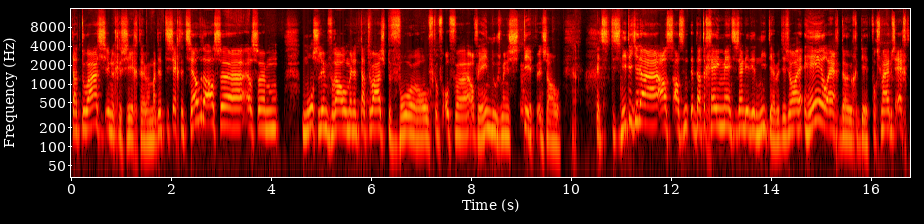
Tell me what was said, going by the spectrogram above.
tatoeages in hun gezicht hebben. Maar dit is echt hetzelfde als, eh, als eh, moslimvrouwen met een tatoeage op de voorhoofd. Of, of, eh, of hindoes met een stip en zo. Het, is, het is niet dat, je daar als, als, dat er geen mensen zijn die dit niet hebben. Het is wel heel erg deugen dit. Volgens mij hebben ze echt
